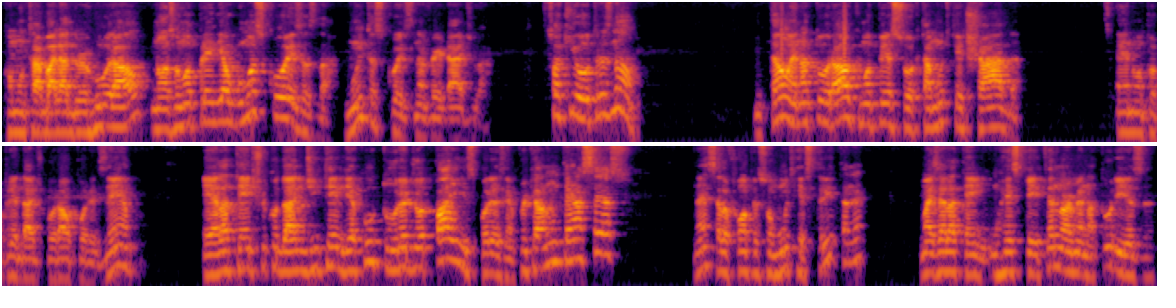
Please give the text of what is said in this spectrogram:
como um trabalhador rural, nós vamos aprender algumas coisas lá, muitas coisas, na verdade, lá só que outras não. Então, é natural que uma pessoa que está muito fechada é, numa propriedade rural, por exemplo, ela tenha dificuldade de entender a cultura de outro país, por exemplo, porque ela não tem acesso. Né? Se ela for uma pessoa muito restrita, né? mas ela tem um respeito enorme à natureza,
